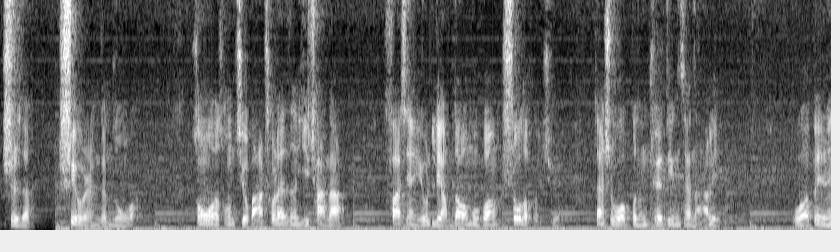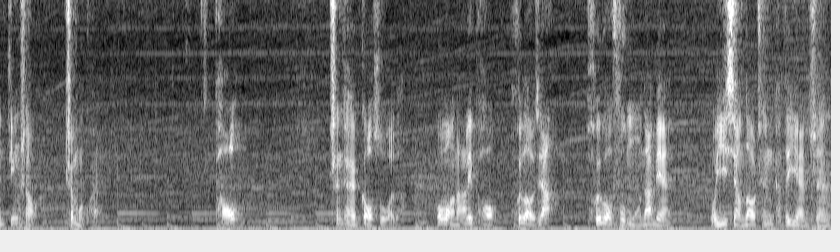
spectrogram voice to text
是的，是有人跟踪我。从我从酒吧出来的一刹那，发现有两道目光收了回去，但是我不能确定在哪里。我被人盯上了，这么快？跑！陈凯告诉我的。我往哪里跑？回老家，回我父母那边。我一想到陈凯的眼神，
